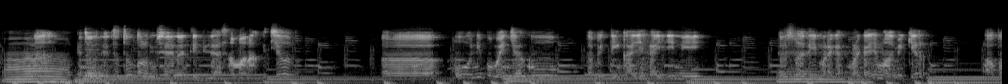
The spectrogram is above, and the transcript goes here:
ah itu oke itu tuh kalau misalnya nanti dilihat sama anak kecil eh, oh ini pemain jago tapi tingkahnya kayak gini terus Hmm. nanti mereka mereka malah mikir apa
